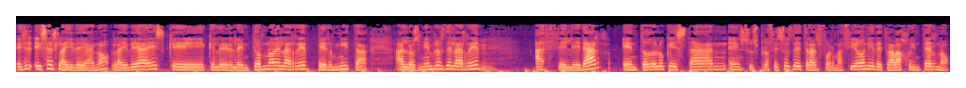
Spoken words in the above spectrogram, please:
esa es la idea, ¿no? La idea es que, que el entorno de la red permita a los miembros de la red acelerar en todo lo que están en sus procesos de transformación y de trabajo interno.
